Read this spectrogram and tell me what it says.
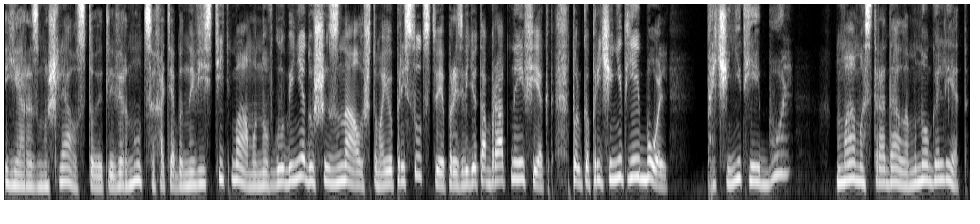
Я размышлял, стоит ли вернуться, хотя бы навестить маму, но в глубине души знал, что мое присутствие произведет обратный эффект, только причинит ей боль. Причинит ей боль? Мама страдала много лет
